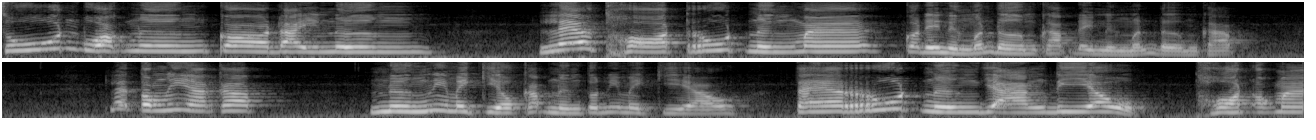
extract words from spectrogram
ศูนย์บวกหนึ่งก็ได้หนึ่งแล้วถอดรูทหนึ่งมาก็ได้หนึ่งเหมือนเดิมครับได้หนึ่งเหมือนเดิมครับ และตรงนี้ครับหนึ่งนี่ไม่เกี่ยวกับหนึ่งตัวนี้ไม่เกี่ยว แต่รูทหนึ่งอย่างเดียว ถอดออกมา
